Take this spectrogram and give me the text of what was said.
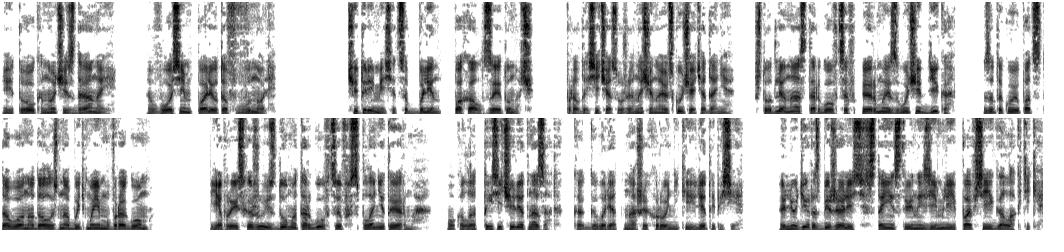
Итог ночи с Даной — восемь полетов в ноль. Четыре месяца, блин, пахал за эту ночь. Правда, сейчас уже начинаю скучать о Дане, что для нас, торговцев Эрмы, звучит дико. За такую подставу она должна быть моим врагом. Я происхожу из дома торговцев с планеты Эрма. Около тысячи лет назад, как говорят наши хроники и летописи, люди разбежались с таинственной земли по всей галактике.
